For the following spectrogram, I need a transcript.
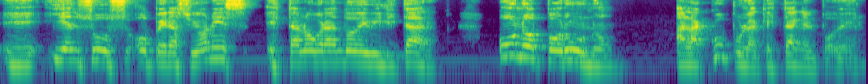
eh, y en sus operaciones está logrando debilitar uno por uno a la cúpula que está en el poder.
